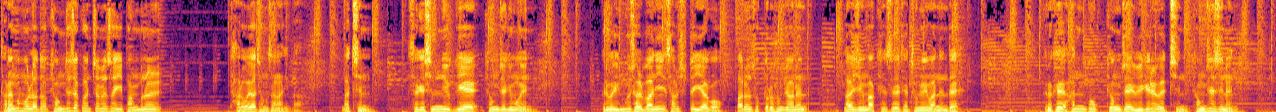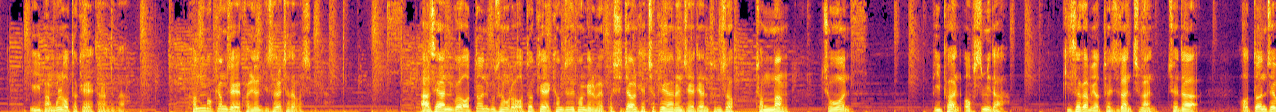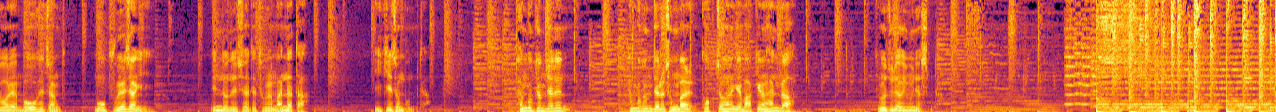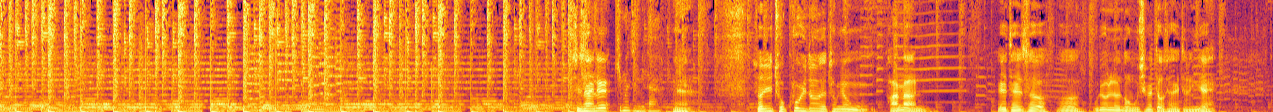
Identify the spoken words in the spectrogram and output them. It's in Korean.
다른 건 몰라도 경제적 관점에서 이 방문을 다뤄야 정상 아닌가. 마침 세계 16위의 경제 규모인 그리고 인구 절반이 30대 이하고 빠른 속도로 성장하는 rising market의 대통령이 왔는데 그렇게 한국 경제 위기를 외친 경제지는 이 방문을 어떻게 다뤘는가? 한국 경제 관련 기사를 찾아봤습니다. 아세안과 어떤 구성으로 어떻게 경제적 관계를 맺고 시장을 개척해야 하는지에 대한 분석, 전망, 조언, 비판 없습니다. 기사가 몇 되지도 않지만 죄다 어떤 재벌의 모 회장, 모 부회장이 인도네시아 대통령을 만났다. 이게 전부입니다. 한국 경제는 한국 경제를 정말 걱정하는 게 맞기는 한가? 김호준의 의문이었습니다. 시사인의 김은지입니다. 네. 저는 이 조코 위도 대통령 방안에 대해서 어, 우리 언론은 너무 무심했다고 생각이 드는 게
